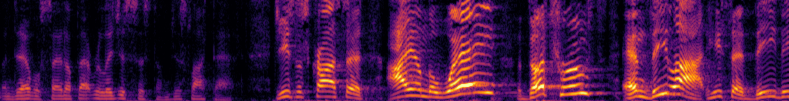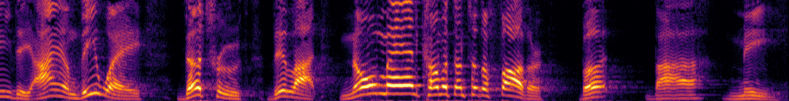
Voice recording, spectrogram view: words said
The devil set up that religious system just like that. Jesus Christ said, I am the way, the truth, and the light. He said, The, the, thee. I am the way, the truth, the light. No man cometh unto the Father but by me.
